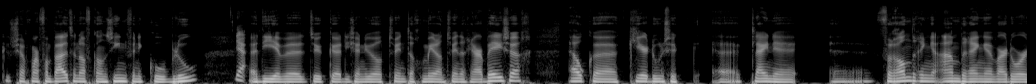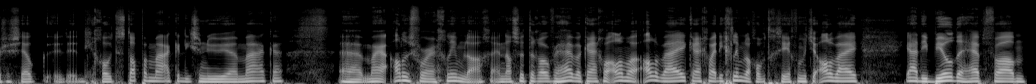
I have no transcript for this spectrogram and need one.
zeg maar van buitenaf kan zien, vind ik Coolblue. Ja. die hebben natuurlijk, die zijn nu al 20, meer dan 20 jaar bezig. Elke keer doen ze kleine kleine uh, veranderingen aanbrengen, waardoor ze ook eh, die grote stappen maken die ze nu uh, maken. maar ja, alles voor een glimlach. En als we het erover hebben, krijgen we allemaal, allebei krijgen wij die glimlach op het gezicht. Omdat je allebei ja, die beelden hebt van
